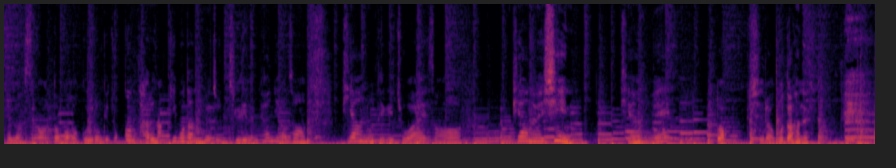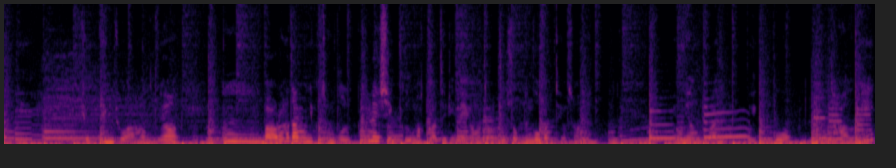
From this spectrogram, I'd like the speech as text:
밸런스가 어떤 것 같고 이런 게 조금 다른 악기보다는 그래도 좀 들리는 편이라서 피아노 되게 좋아해서 어, 피아노의 신, 피아노의 넋이라고도 하는 예, 쇼팽 좋아하고요. 음, 말을 하다 보니까 전부 클래식 음악가들이네요. 근데 어쩔 수 없는 것 같아요, 저는. 영향도 많이 받고 있고. 그 다음이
